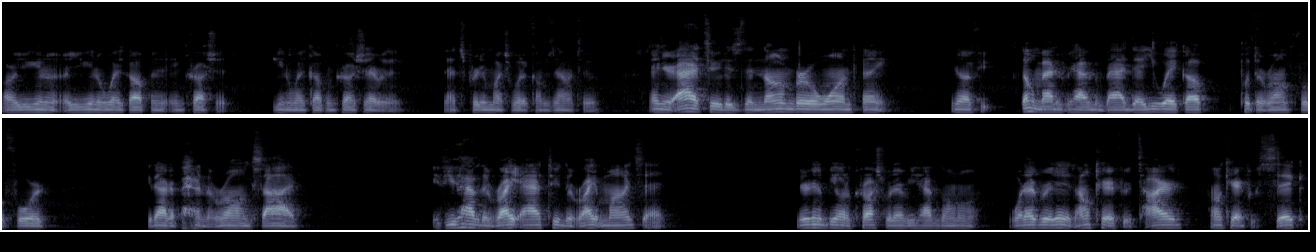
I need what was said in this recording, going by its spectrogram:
Or are you gonna are you gonna wake up and, and crush it? You're gonna wake up and crush everything. That's pretty much what it comes down to. And your attitude is the number one thing. You know, if you don't matter if you're having a bad day, you wake up, put the wrong foot forward, get out of bed on the wrong side. If you have the right attitude, the right mindset, you're going to be able to crush whatever you have going on. Whatever it is. I don't care if you're tired. I don't care if you're sick.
